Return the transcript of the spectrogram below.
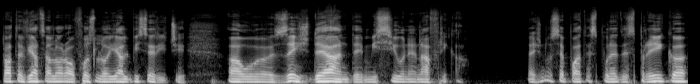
Toată viața lor au fost loiali bisericii. Au zeci de ani de misiune în Africa deci nu se poate spune despre ei că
